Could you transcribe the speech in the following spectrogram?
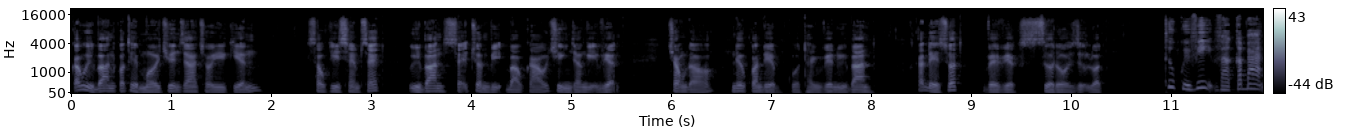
Các ủy ban có thể mời chuyên gia cho ý kiến. Sau khi xem xét, ủy ban sẽ chuẩn bị báo cáo trình ra nghị viện, trong đó nêu quan điểm của thành viên ủy ban, các đề xuất về việc sửa đổi dự luật Thưa quý vị và các bạn,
